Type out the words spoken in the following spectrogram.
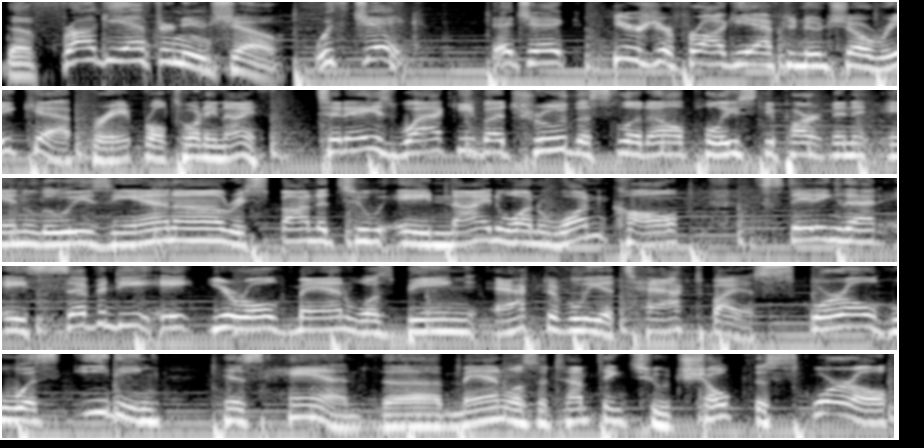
The Froggy Afternoon Show with Jake. Hey, Jake. Here's your Froggy Afternoon Show recap for April 29th. Today's wacky but true. The Slidell Police Department in Louisiana responded to a 911 call stating that a 78 year old man was being actively attacked by a squirrel who was eating his hand. The man was attempting to choke the squirrel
